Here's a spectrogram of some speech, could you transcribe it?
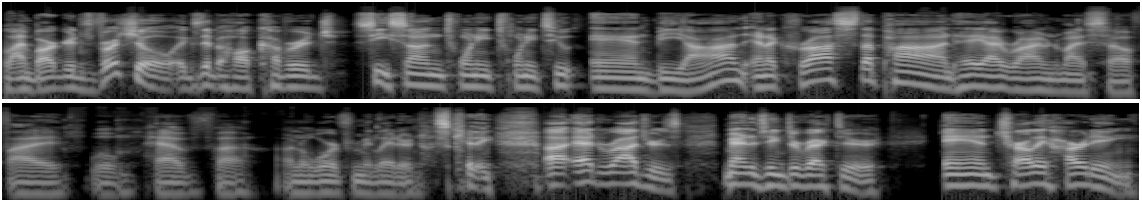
Blind Bargains virtual exhibit hall coverage, CSUN 2022 and beyond, and across the pond. Hey, I rhymed myself. I will have uh, an award for me later. No, just kidding. Uh, Ed Rogers, managing director, and Charlie Harding,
